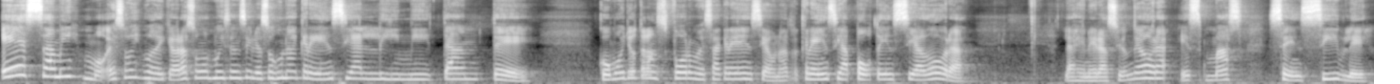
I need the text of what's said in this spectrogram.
Esa mismo, eso mismo de que ahora somos muy sensibles, eso es una creencia limitante. ¿Cómo yo transformo esa creencia a una creencia potenciadora? La generación de ahora es más sensible,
